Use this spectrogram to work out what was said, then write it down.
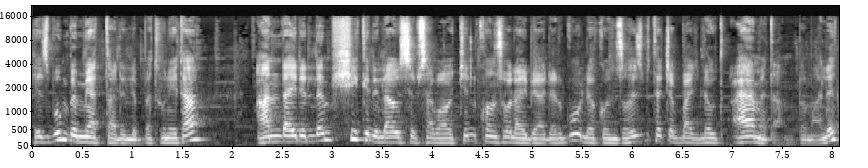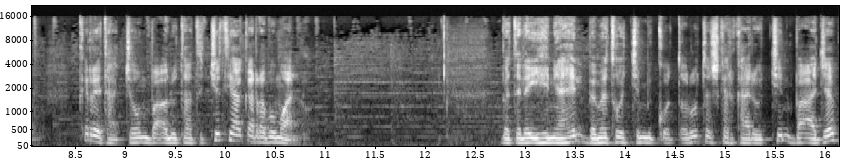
ህዝቡን በሚያታልልበት ሁኔታ አንድ አይደለም ሺህ ክልላዊ ስብሰባዎችን ኮንሶ ላይ ቢያደርጉ ለኮንሶ ህዝብ ተጨባጭ ለውጥ አያመጣም በማለት ቅሬታቸውን በአሉታ ትችት ያቀረቡም አሉ በተለይ ይህን ያይል በመቶዎች የሚቆጠሩ ተሽከርካሪዎችን በአጀብ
